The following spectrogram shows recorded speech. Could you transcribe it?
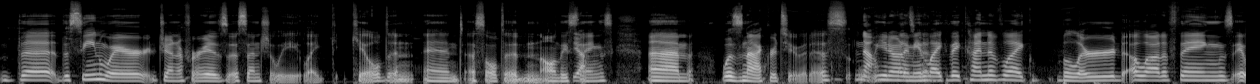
The the scene where Jennifer is essentially like killed and and assaulted and all these Yeah. things um was not gratuitous. No, you know what I mean? good. Like they kind of like blurred a lot of things. It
